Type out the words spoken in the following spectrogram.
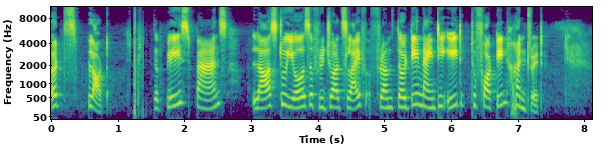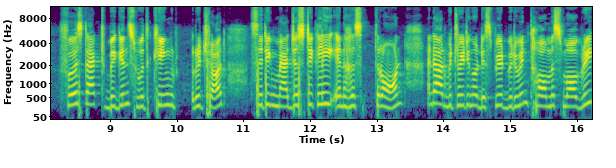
its plot. The play spans last two years of Richard's life from 1398 to 1400. First act begins with King Richard sitting majestically in his throne and arbitrating a dispute between Thomas Mowbray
